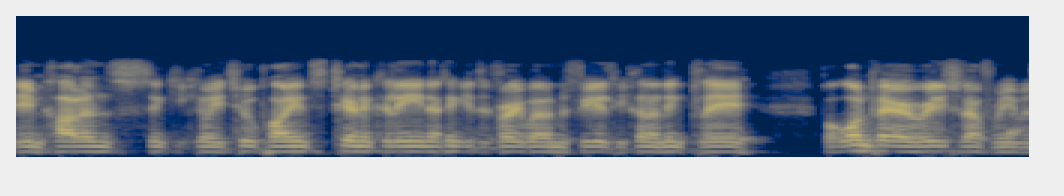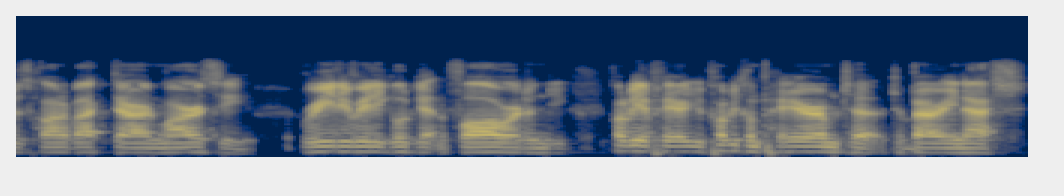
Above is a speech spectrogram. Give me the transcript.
Liam Collins, I think he can be two points. Tiernan Killeen, I think he did very well in midfield. He kind of linked play. But one player who really stood out for me was cornerback Darren Morrissey. Really, really good getting forward, and you, probably a player you probably compare him to, to Barry Nash,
